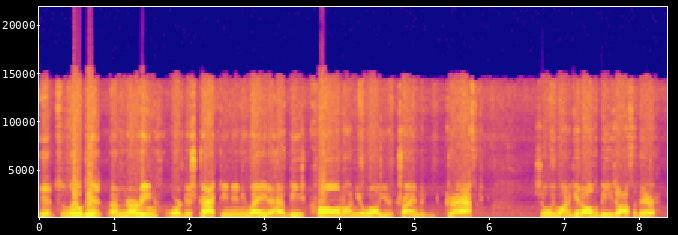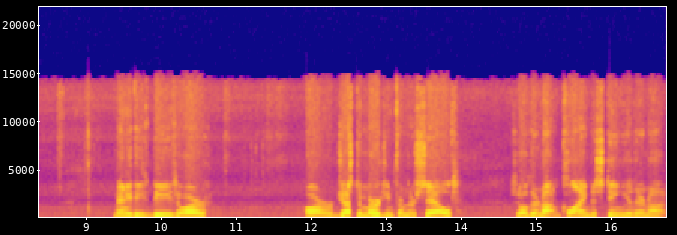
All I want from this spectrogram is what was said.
It's a little bit unnerving or distracting anyway to have bees crawling on you while you're trying to graft. So we want to get all the bees off of there. Many of these bees are are just emerging from their cells, so they're not inclined to sting you. They're not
